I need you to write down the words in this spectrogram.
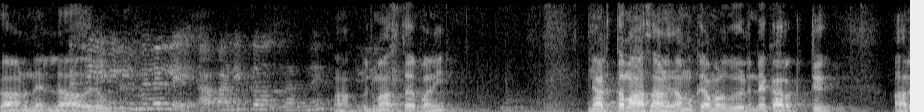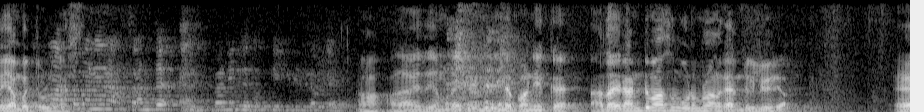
കാണുന്ന എല്ലാവരും ആ ഒരു മാസത്തെ പണി. ഇനി അടുത്ത മാസമാണ് നമുക്ക് നമ്മുടെ വീടിന്റെ കറക്റ്റ് അറിയാൻ പറ്റുള്ളൂ ആ അതായത് നമ്മുടെ ഗ്രില്ലിന്റെ പണിയൊക്കെ അതായത് രണ്ട് മാസം കൂടുമ്പോഴാണ് കറണ്ട് ബില്ല് വരിക. ഏ?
